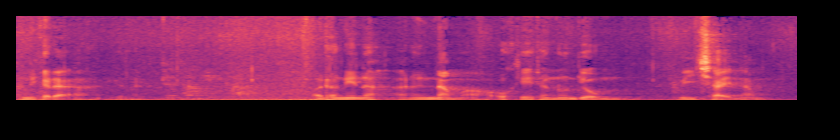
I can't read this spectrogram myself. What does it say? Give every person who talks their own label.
Speaker 1: อันี้ก็ได้อะเอาทางนี้นะ อันนี้นำเอาโอเค ทางนู้นโยมวีชัยนำ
